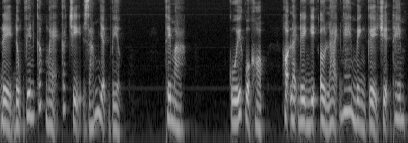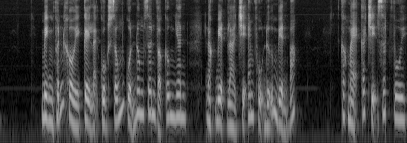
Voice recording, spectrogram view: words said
để động viên các mẹ các chị dám nhận việc. Thế mà, cuối cuộc họp, họ lại đề nghị ở lại nghe mình kể chuyện thêm. Mình phấn khởi kể lại cuộc sống của nông dân và công nhân, đặc biệt là chị em phụ nữ miền Bắc. Các mẹ các chị rất vui,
